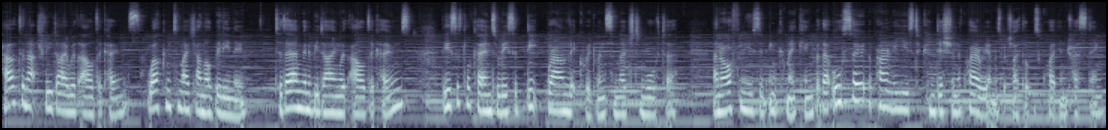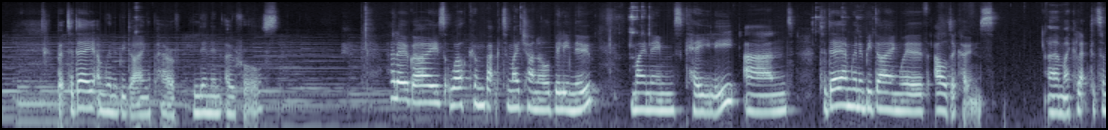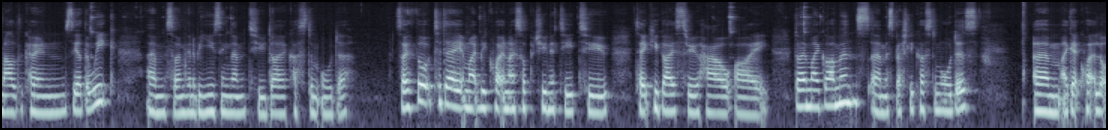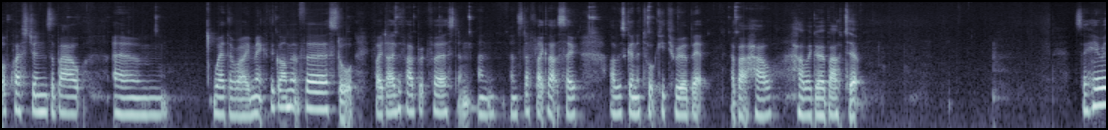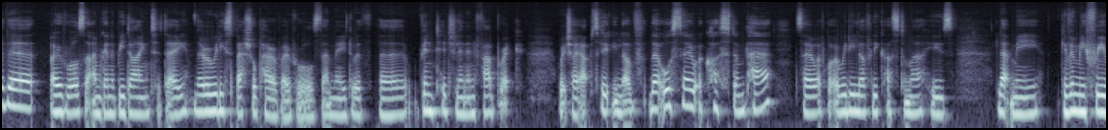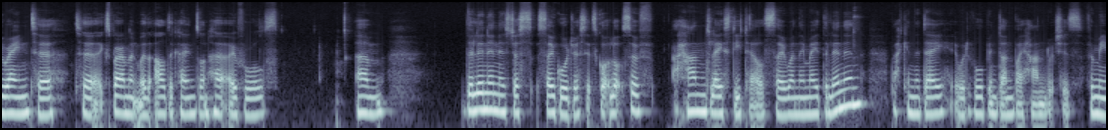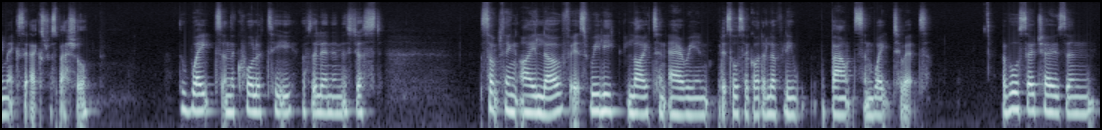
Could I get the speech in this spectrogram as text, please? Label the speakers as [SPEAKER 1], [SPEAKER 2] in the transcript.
[SPEAKER 1] How to naturally dye with alder cones. Welcome to my channel BillyNou. Today I'm going to be dyeing with alder cones. These little cones release a deep brown liquid when submerged in water and are often used in ink making, but they're also apparently used to condition aquariums, which I thought was quite interesting. But today I'm going to be dyeing a pair of linen overalls. Hello guys, welcome back to my channel BillyNou. My name's Kaylee and today I'm going to be dyeing with alder cones. Um, I collected some alder cones the other week, um, so I'm going to be using them to dye a custom order. So I thought today it might be quite a nice opportunity to take you guys through how I dye my garments, um, especially custom orders. Um, I get quite a lot of questions about um, whether I make the garment first or if I dye the fabric first and, and, and stuff like that. So I was going to talk you through a bit about how, how I go about it. So here are the overalls that I'm going to be dyeing today. They're a really special pair of overalls. They're made with a vintage linen fabric, which I absolutely love. They're also a custom pair. So I've got a really lovely customer who's let me, given me free reign to, to experiment with alder cones on her overalls. Um, the linen is just so gorgeous. It's got lots of hand lace details. So when they made the linen, back in the day, it would have all been done by hand, which is, for me, makes it extra special. The weight and the quality of the linen is just something I love. It's really light and airy, and, but it's also got a lovely bounce and weight to it. I've also chosen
